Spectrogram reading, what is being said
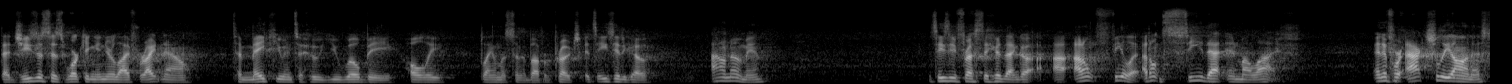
that Jesus is working in your life right now to make you into who you will be, holy, blameless, and above reproach, it's easy to go, I don't know, man. It's easy for us to hear that and go, I, I don't feel it. I don't see that in my life. And if we're actually honest,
